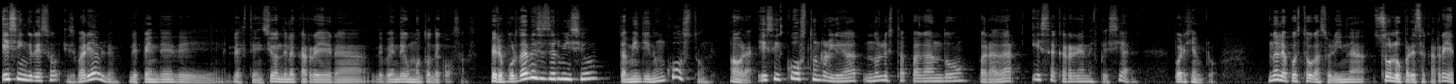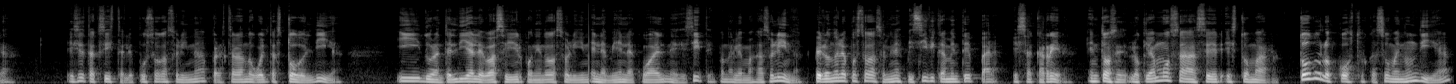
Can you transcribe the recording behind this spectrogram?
Ese ingreso es variable, depende de la extensión de la carrera, depende de un montón de cosas. Pero por dar ese servicio, también tiene un costo. Ahora, ese costo en realidad no lo está pagando para dar esa carrera en especial. Por ejemplo, no le ha puesto gasolina solo para esa carrera. Ese taxista le puso gasolina para estar dando vueltas todo el día y durante el día le va a seguir poniendo gasolina en la medida en la cual necesite ponerle más gasolina. Pero no le ha puesto gasolina específicamente para esa carrera. Entonces, lo que vamos a hacer es tomar todos los costos que asume en un día,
